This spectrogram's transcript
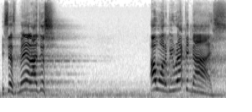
He says, Man, I just I want to be recognized.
